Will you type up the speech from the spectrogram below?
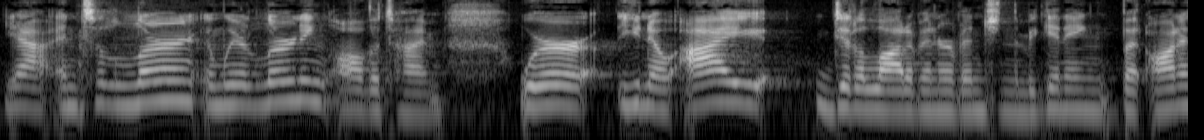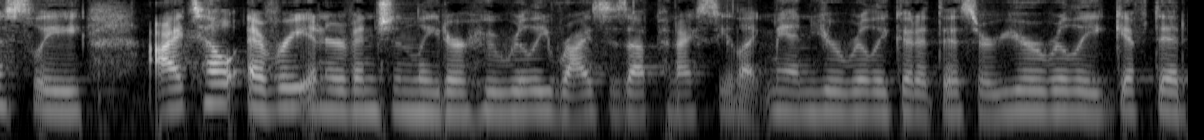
Yeah, and to learn, and we're learning all the time. We're, you know, I did a lot of intervention in the beginning, but honestly, I tell every intervention leader who really rises up and I see, like, man, you're really good at this or you're really gifted.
